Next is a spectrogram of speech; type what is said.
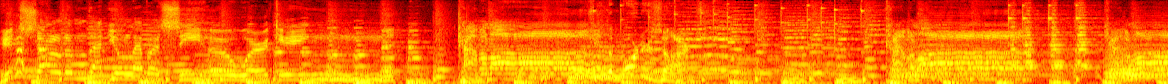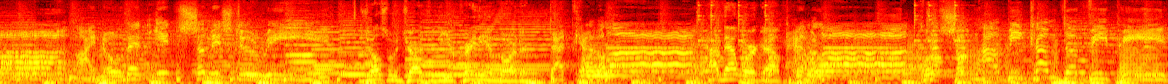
It's seldom that you'll ever see her working. Kamala. She's the border czar. Kamala, it's a mystery She's also in charge of the Ukrainian border. that Kamala, How'd that work out? Kamala could somehow become the VP.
